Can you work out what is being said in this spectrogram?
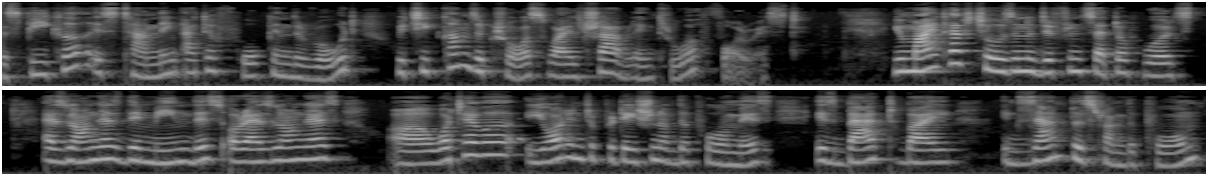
The speaker is standing at a fork in the road which he comes across while traveling through a forest. You might have chosen a different set of words as long as they mean this or as long as uh, whatever your interpretation of the poem is is backed by examples from the poem,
